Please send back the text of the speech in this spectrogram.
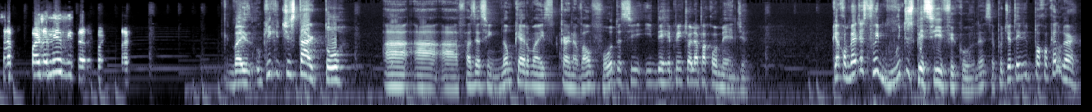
Sabe parte da minha vida. Mas o que que te startou a, a, a fazer assim, não quero mais carnaval, foda-se, e de repente olhar pra comédia? Porque a comédia foi muito específico, né? Você podia ter ido pra qualquer lugar.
